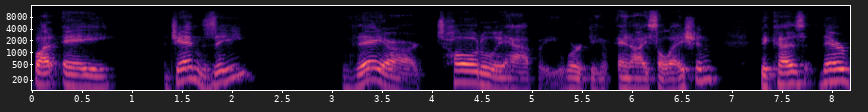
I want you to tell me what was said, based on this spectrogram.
but a Gen Z, they are totally happy working in isolation because they're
